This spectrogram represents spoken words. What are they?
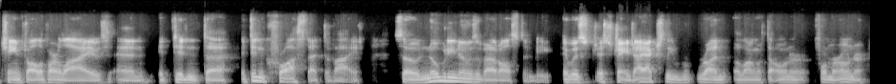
changed all of our lives and it didn't uh, it didn't cross that divide so nobody knows about Allston Beat. It was it's strange. I actually run along with the owner, former owner,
